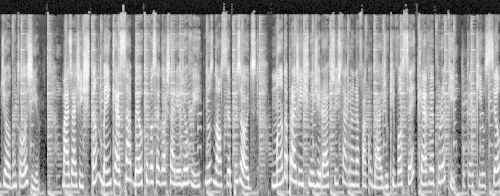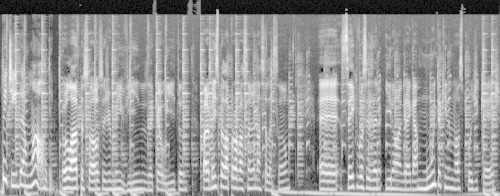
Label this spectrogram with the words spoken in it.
de odontologia. Mas a gente também quer saber o que você gostaria de ouvir nos nossos episódios. Manda pra gente no direct do Instagram da faculdade o que você quer ver por aqui, porque aqui o seu pedido é uma ordem. Olá, pessoal, sejam bem-vindos. Aqui é o Ítalo. Parabéns pela aprovação na seleção. É, sei que vocês irão agregar muito aqui no nosso podcast.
